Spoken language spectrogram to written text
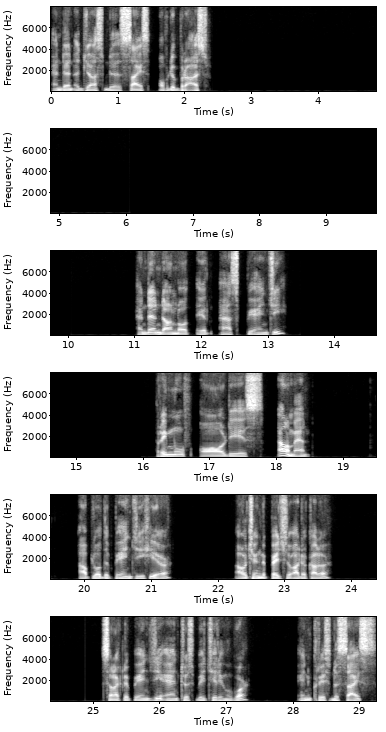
and then adjust the size of the brush. And then download it as PNG. Remove all these elements. Upload the PNG here. I'll change the page to other color select the PNG and choose BG remover, increase the size,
